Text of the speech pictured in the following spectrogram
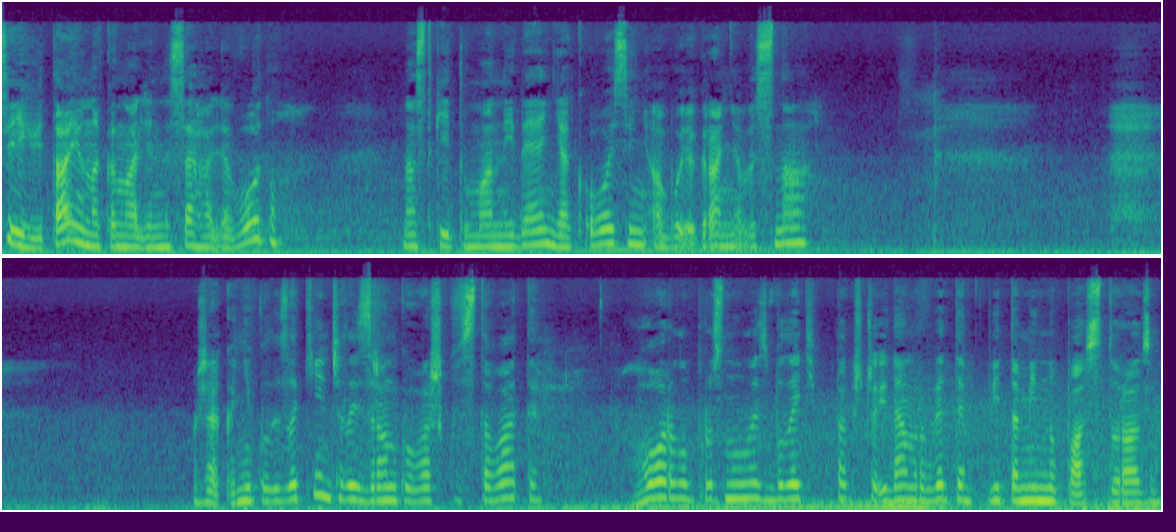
Всіх вітаю на каналі Несе Галя Воду. У нас такий туманний день, як осінь або як рання весна. Вже канікули закінчились, зранку важко вставати. Горло проснулось, болить, так що йдемо робити вітамінну пасту разом.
